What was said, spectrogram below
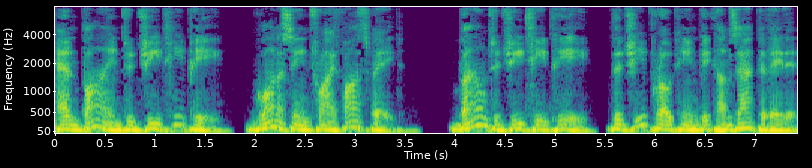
and bind to GTP, guanosine triphosphate. Bound to GTP, the G protein becomes activated.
